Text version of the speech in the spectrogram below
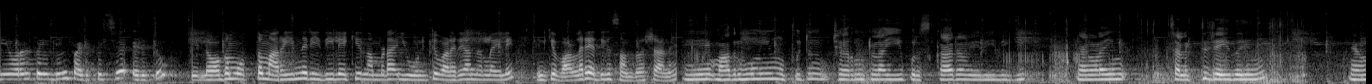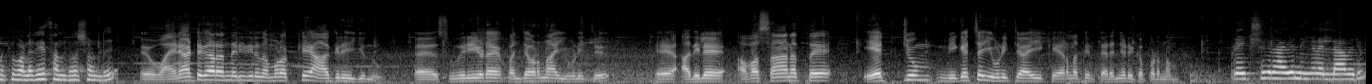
മ്യൂറൽ പെയിന്റിങ് പഠിപ്പിച്ച് എടുത്തു. ലോകം മൊത്തം അറിയുന്ന രീതിയിലേക്ക് നമ്മുടെ യൂണിറ്റ് വളരുക എന്നുള്ളതിൽ എനിക്ക് വളരെയധികം സന്തോഷമാണ് ഈ മാതൃഭൂമിയും മുത്തൂറ്റും ചേർന്നിട്ടുള്ള ഈ പുരസ്കാര വേദിയിലേക്ക് ഞങ്ങളെയും സെലക്ട് ചെയ്തതിന് ഞങ്ങൾക്ക് വളരെ സന്തോഷമുണ്ട്. വയനാട്ടുകാർ എന്ന രീതിയിൽ നമ്മളൊക്കെ ആഗ്രഹിക്കുന്നു. സൂര്യയുടെ പഞ്ചവർണ യൂണിറ്റ് അതിലെ അവസാനത്തെ ഏറ്റവും മികച്ച യൂണിറ്റായി കേരളത്തിൽ തിരഞ്ഞെടുക്കപ്പെടണം. പ്രേക്ഷകരായ നിങ്ങളെല്ലാവരും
